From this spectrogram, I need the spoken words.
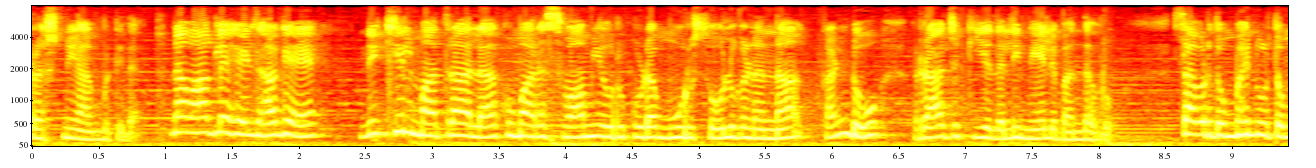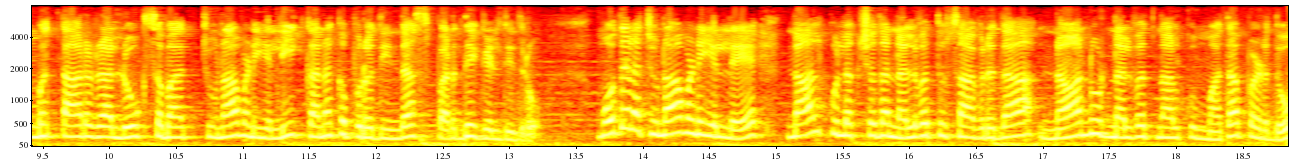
ಪ್ರಶ್ನೆ ಆಗ್ಬಿಟ್ಟಿದೆ ನಾವಾಗ್ಲೇ ಹೇಳಿದ ಹಾಗೆ ನಿಖಿಲ್ ಮಾತ್ರ ಅಲ್ಲ, ಕುಮಾರಸ್ವಾಮಿ ಅವರು ಕೂಡ ಮೂರು ಸೋಲುಗಳನ್ನು ಕಂಡು ರಾಜಕೀಯದಲ್ಲಿ ಮೇಲೆ ಬಂದವರು. ಸಾವಿರದ ಒಂಬೈನೂರ ತೊಂಬತ್ತಾರರ ಲೋಕಸಭಾ ಚುನಾವಣೆಯಲ್ಲಿ ಕನಕಪುರದಿಂದ ಸ್ಪರ್ಧೆಗಿಳಿದಿದ್ರು ಮೊದಲ ಚುನಾವಣೆಯಲ್ಲೇ ನಾಲ್ಕು ಲಕ್ಷದ ನಲವತ್ತು ಸಾವಿರದ ನಾನ್ನೂರ ನಲವತ್ನಾಲ್ಕು ಮತ ಪಡೆದು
